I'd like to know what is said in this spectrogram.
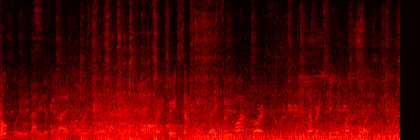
Hopefully the battery doesn't die. So I can show you some gameplay. So we want horse number two and one four.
